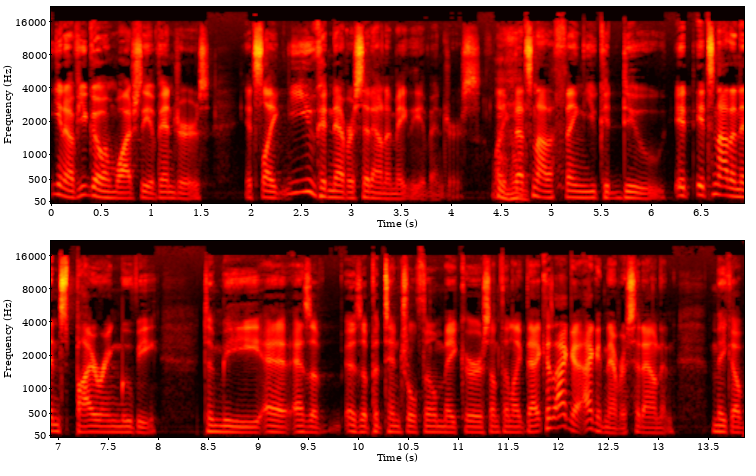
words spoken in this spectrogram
you know if you go and watch the Avengers it's like you could never sit down and make the Avengers. Like mm-hmm. that's not a thing you could do. It, it's not an inspiring movie to me as a as a potential filmmaker or something like that because I could, I could never sit down and make a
